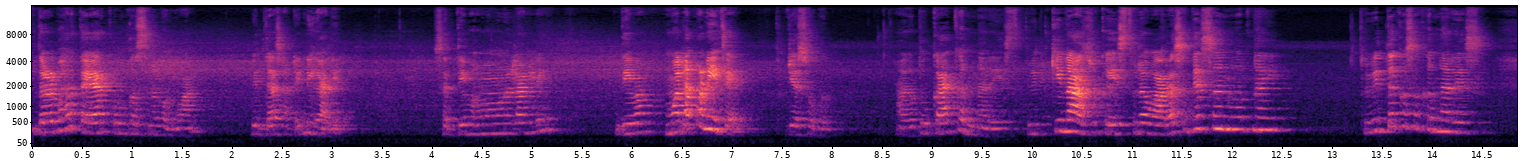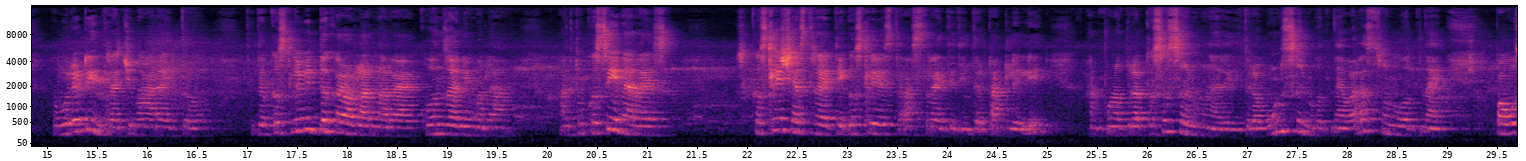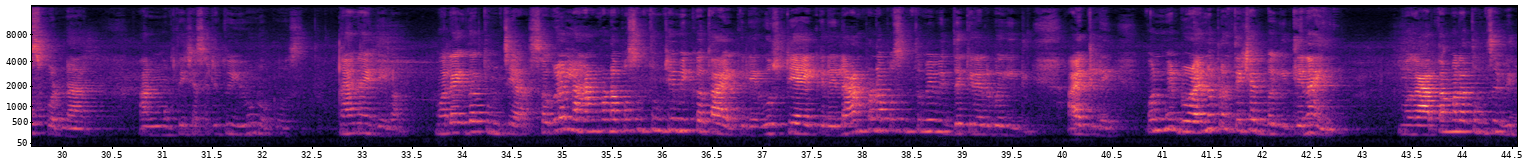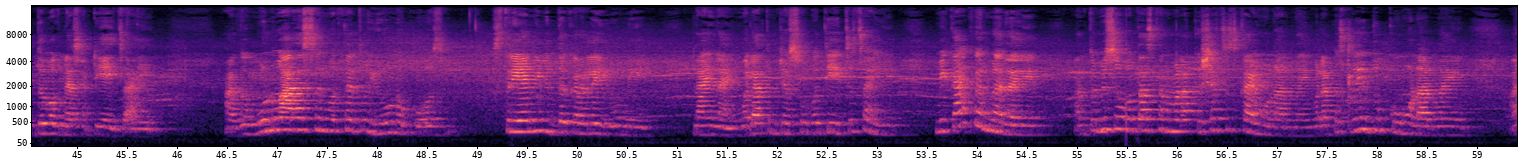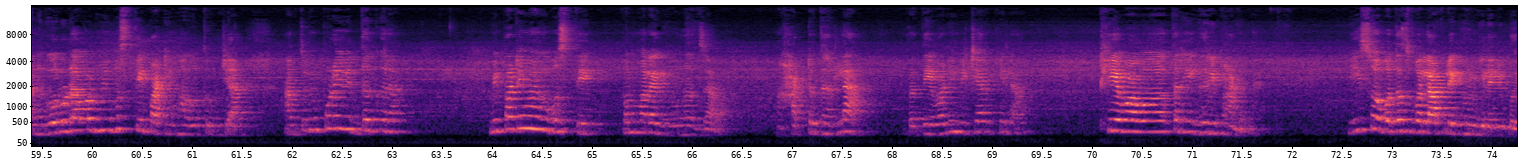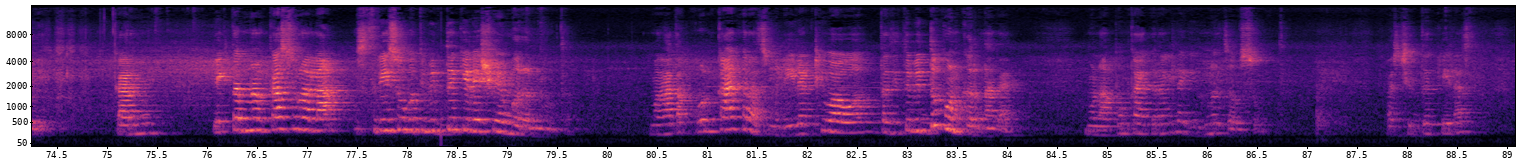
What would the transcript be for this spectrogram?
दळभार तयार करून कृष्ण भगवान युद्धासाठी निघाले? सत्यभामा म्हणू लागले देवा मला पण यायचं आहे तुझ्यासोबत. अगं तू काय करणार आहेस? तू इतकी नाजूक आहेस तुला वारा सध्या सहन होत नाही. तू युद्ध कसं करणार आहेस? उलट इंद्राची वार आहे तर तिथं कसलं युद्ध करावं लागणार आहे? कोण जाणे मला? आणि तू कसं येणार आहेस? कसले शस्त्र आहे ते? कसले अस्त्र आहे ते तिथं टाकलेले? आणि पुन्हा तुला कसं सहन होणार आहे? तुला ऊन सहन होत नाही वारा सहन होत नाही. पाऊस पडणार आणि मग त्याच्यासाठी तू येऊ नकोस. नाही नाही देवा. मला एकदा तुमच्या सगळ्या लहानपणापासून तुमचे मी कथा ऐकले गोष्टी ऐकले लहानपणापासून तुम्ही विद्य केलेलं बघितले ऐकले. पण मी डोळ्यानं प्रत्यक्षात बघितले नाही. मग आता मला तुमचं विद्य बघण्यासाठी यायचं आहे. अगं ऊन वार असेल होत नाही तू येऊ नकोस. स्त्रियांनी युद्ध करायला येऊ नये. नाही नाही मला तुमच्यासोबत यायचंच आहे. मी काय करणार आहे? आणि तुम्ही सोबत असताना मला कशाचंच काय होणार नाही? मला कसलंही दुःख होणार नाही. आणि गरुडावर मी बसते पाठीमागं तुमच्या. आणि तुम्ही पुढे युद्ध करा. मी पाठीमागं बसते पण मला घेऊनच जावा. हट्ट धरला तर देवाने विचार केला ठेवावं तर ही घरी भांडण. आहे ही सोबतच मला आपले घेऊन गेलेली बरी कारण एकतर नरकासुराला स्त्रीसोबत युद्ध केल्याशिवाय मरण नव्हतं. मग आता कोण काय करायचं म्हणजे हिला ठेवावं तर तिथं युद्ध कोण करणार आहे? म्हणून आपण काय करायला घेऊनच जाऊ सोबत. सिद्ध केला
